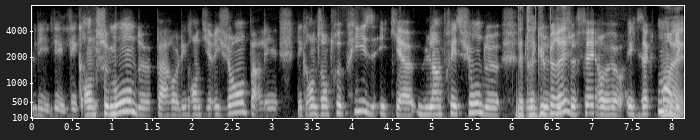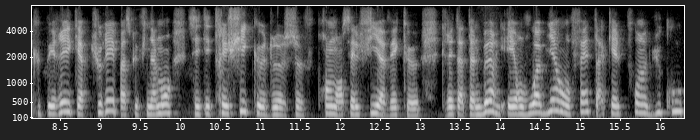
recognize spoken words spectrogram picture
les, les, grands de ce monde, par les grands dirigeants, par les, grandes entreprises, et qui a eu l'impression de, se faire exactement Ouais. récupérer, capturer, parce que finalement c'était très chic de se prendre en selfie avec euh, Greta Thunberg, et on voit bien en fait à quel point du coup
